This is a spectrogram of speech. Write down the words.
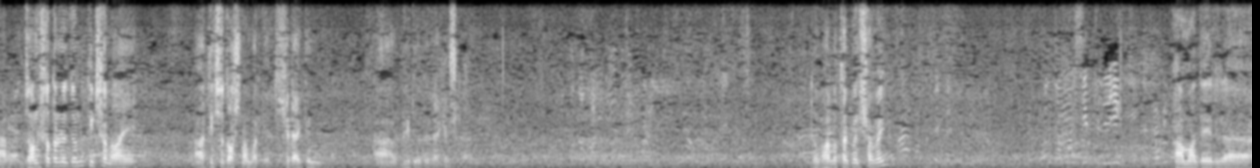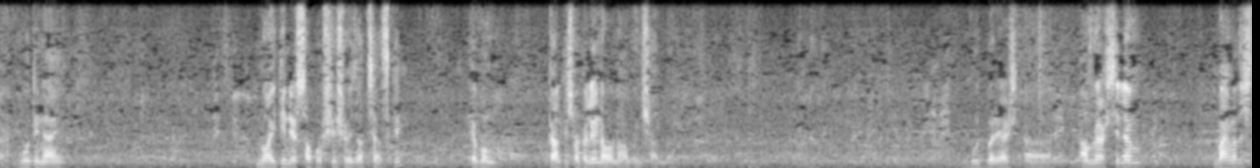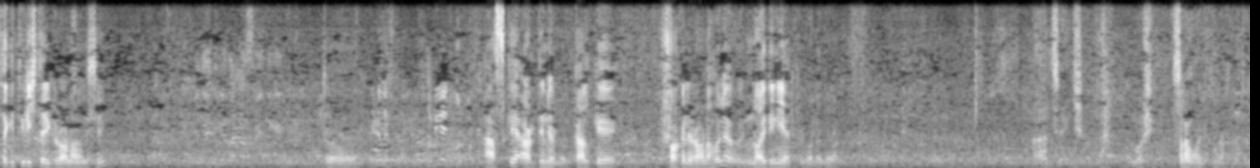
আর জনসাধারণের জন্য তিনশো নয় তিনশো দশ নম্বর গেট, সেটা একদিন ভিডিওতে দেখেছিলাম। তো ভালো থাকবেন সবাই। আমাদের মদিনায় নয় দিনের সফর শেষ হয়ে যাচ্ছে আজকে, এবং কালকে সকালেই রওনা হব ইনশাআল্লাহ। বুধবারে আস আমরা আসছিলাম বাংলাদেশ থেকে তিরিশ তারিখ রওনা হয়েছি। তো আজকে আট দিন হলো। কালকে সকালে রওনা হলে ওই নয় দিনই আর কি বলা যায়। আচ্ছা ইনশাল্লাহ আসসালামু আলাইকুম। রহমতুল্লাহ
